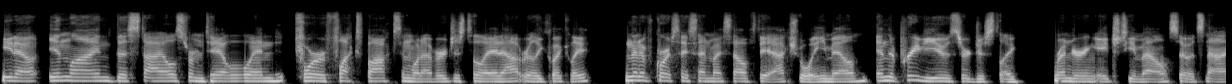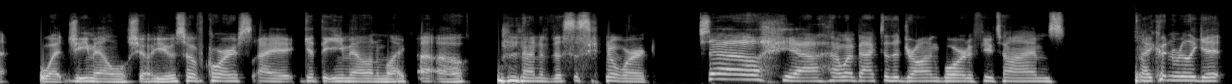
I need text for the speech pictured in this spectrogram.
you know, inline the styles from Tailwind for Flexbox and whatever, just to lay it out really quickly. And then, of course, I send myself the actual email, and the previews are just like rendering HTML. So it's not what Gmail will show you. So, of course, I get the email and I'm like, uh oh, none of this is going to work. So, yeah, I went back to the drawing board a few times. I couldn't really get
